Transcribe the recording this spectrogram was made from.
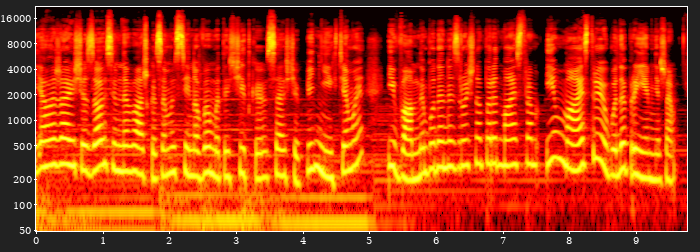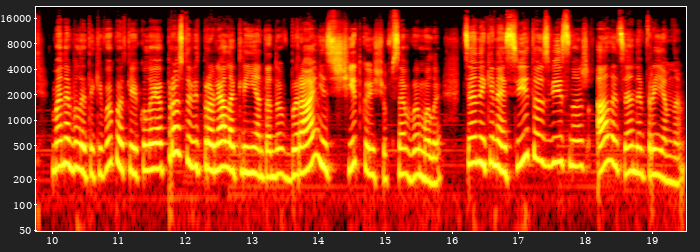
Я вважаю, що зовсім не важко самостійно вимити щіткою все, що під нігтями, і вам не буде незручно перед майстром, і майстрою буде приємніше. У мене були такі випадки, коли я просто відправляла клієнта до вбиральні з щіткою, щоб все вимили. Це не кінець світу, звісно ж, але це неприємно.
